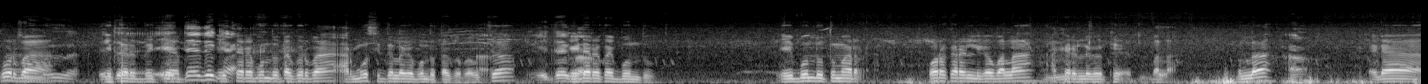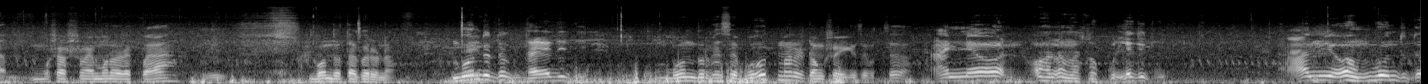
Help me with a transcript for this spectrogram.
করবা এটারে দেখে এটা এটারে বন্ধুতা করবা আর মসজিদের লাগে বন্ধুতা করবা বুঝছ? এটা এটারে কয় বন্ধু। এই বন্ধু তোমার পরকারের লিগেও বালা আখেরের লিগেও ঠি- বালা। বুঝলা? হ্যাঁ। এটা সব সময় মনে রাখবা। বন্ধুতা করো না। ছাড়া দিচ্ছি বন্ধুর কাছে বহুত মানুষ ধ্বংস হয়ে গেছে বুঝছ? আমার সব খুলে দিত। আমি ও তো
